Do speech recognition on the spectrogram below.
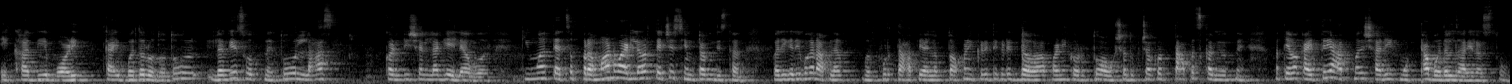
एखादी बॉडीत काही बदल होतो तो लगेच होत नाही. तो लास्ट कंडिशनला गेल्यावर किंवा त्याचं प्रमाण वाढल्यावर त्याचे सिमटम दिसतात. कधी कधी बघा आपल्याला भरपूर ताप यायला लागतो. आपण इकडे तिकडे दवा पाणी करतो औषध उपचार करतो तापच कमी होत नाही. मग तेव्हा काहीतरी आतमध्ये शारीरिक मोठा बदल झालेला असतो.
